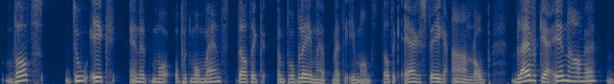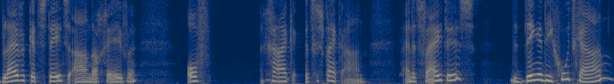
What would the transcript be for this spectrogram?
wat doe ik in op het moment dat ik een probleem heb met iemand? Dat ik ergens tegenaan loop? Blijf ik erin hangen? Blijf ik het steeds aandacht geven? Of ga ik het gesprek aan? En het feit is, de dingen die goed gaan,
